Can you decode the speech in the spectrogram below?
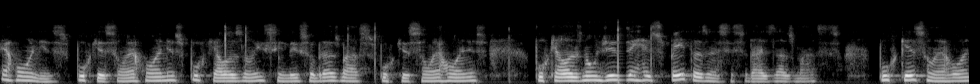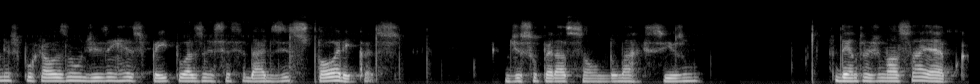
errôneas. Por que são errôneas? Porque elas não incidem sobre as massas. Porque são errôneas? Porque elas não dizem respeito às necessidades das massas. Por que são errôneas? Porque elas não dizem respeito às necessidades históricas de superação do marxismo dentro de nossa época,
